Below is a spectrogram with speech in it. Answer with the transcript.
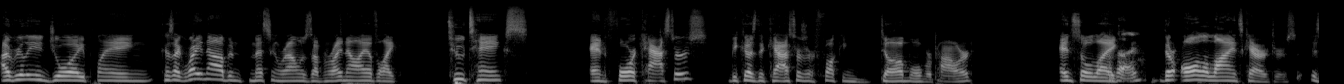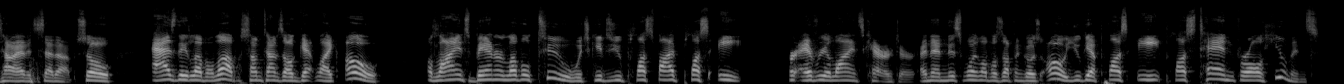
I really enjoy playing because like right now I've been messing around with stuff, and right now I have like two tanks and four casters because the casters are fucking dumb overpowered. And so like okay. they're all alliance characters is how I have it set up. So as they level up, sometimes I'll get like, oh, Alliance Banner level two, which gives you plus five, plus eight for every Alliance character. And then this one levels up and goes, oh, you get plus eight, plus 10 for all humans.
